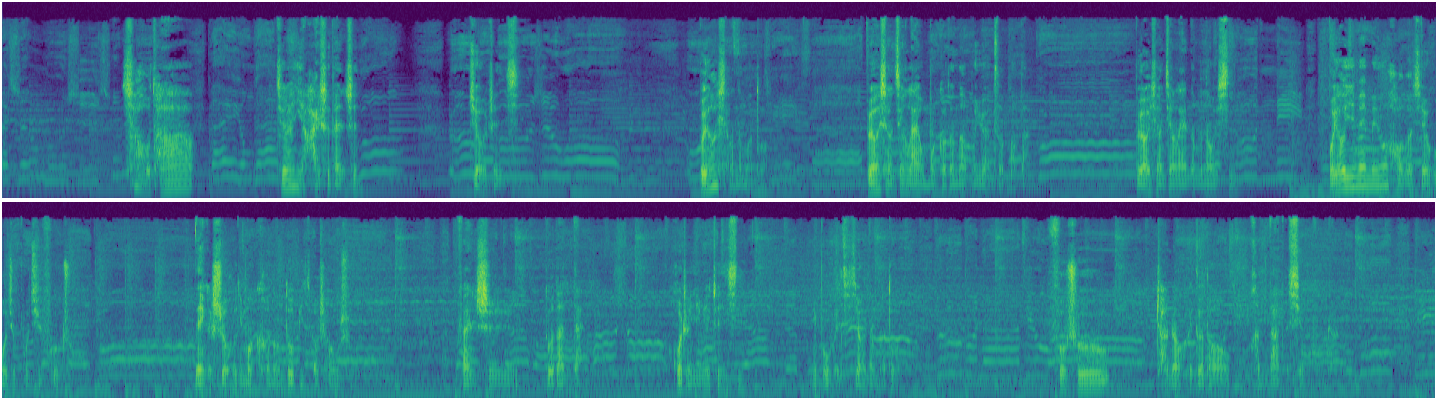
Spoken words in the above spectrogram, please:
恰好他。竟然也还是单身，就要珍惜，不要想那么多，不要想将来我们隔得那么远怎么办，不要想将来那么闹心，不要因为没有好的结果就不去付出。那个时候你们可能都比较成熟，凡事多担待，或者因为真心，你不会计较那么多，付出。常常会得到很大的幸福，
